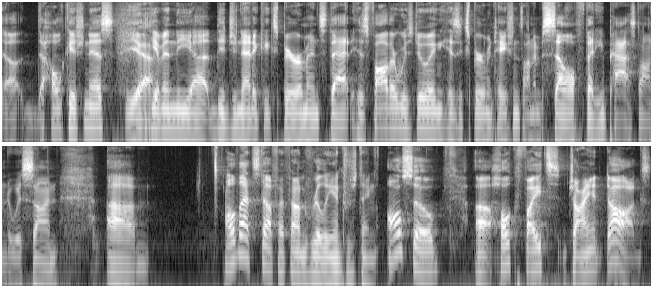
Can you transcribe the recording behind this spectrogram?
Uh, the hulkishness, Yeah. given the uh, the genetic experiments that his father was doing, his experimentations on himself that he passed on to his son, um, all that stuff I found really interesting. Also, uh, Hulk fights giant dogs,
